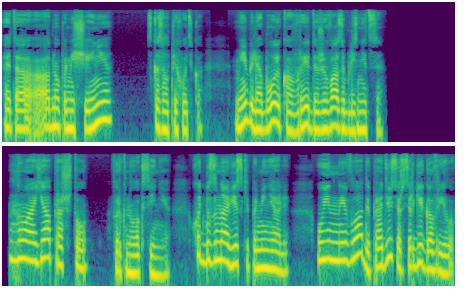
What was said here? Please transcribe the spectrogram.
«Это одно помещение», — сказал Приходько. «Мебель, обои, ковры, даже вазы-близнецы». «Ну а я про что?» — фыркнула Ксения. «Хоть бы занавески поменяли. У Инны и Влады продюсер Сергей Гаврилов.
